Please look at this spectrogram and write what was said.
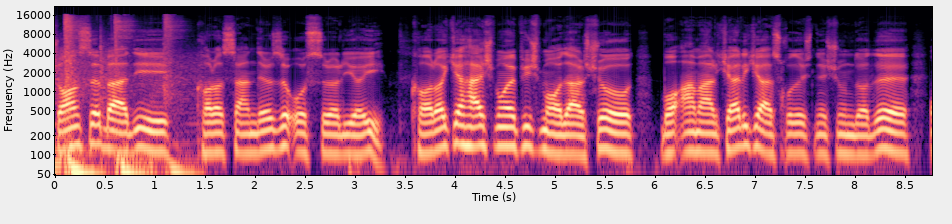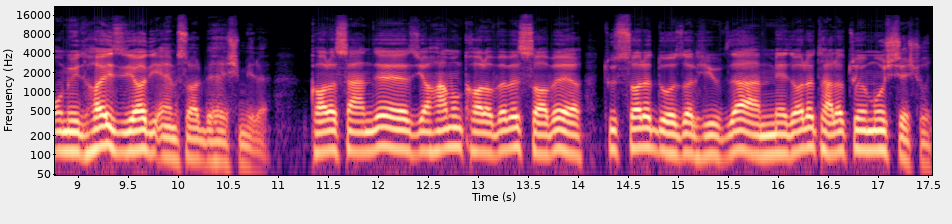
شانس بعدی کارا سندرز استرالیایی. کارا که هشت ماه پیش مادر شد با عملکردی که از خودش نشون داده امیدهای زیادی امسال بهش میره. کارا سندرز یا همون کارا وب سابق تو سال 2017 مدال طلا توی مشتش شد.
